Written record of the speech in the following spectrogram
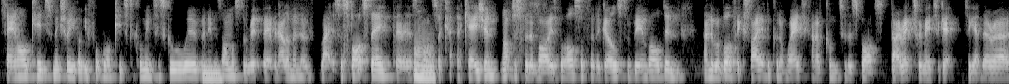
saying, "Oh, kids, make sure you've got your football kids to come into school with." And mm. it was mm. almost a bit of an element of like it's a sports day, really, a sports mm. occasion, not just for the boys but also for the girls to be involved in. And they were both excited; they couldn't wait to kind of come to the sports direct with me to get to get their uh,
